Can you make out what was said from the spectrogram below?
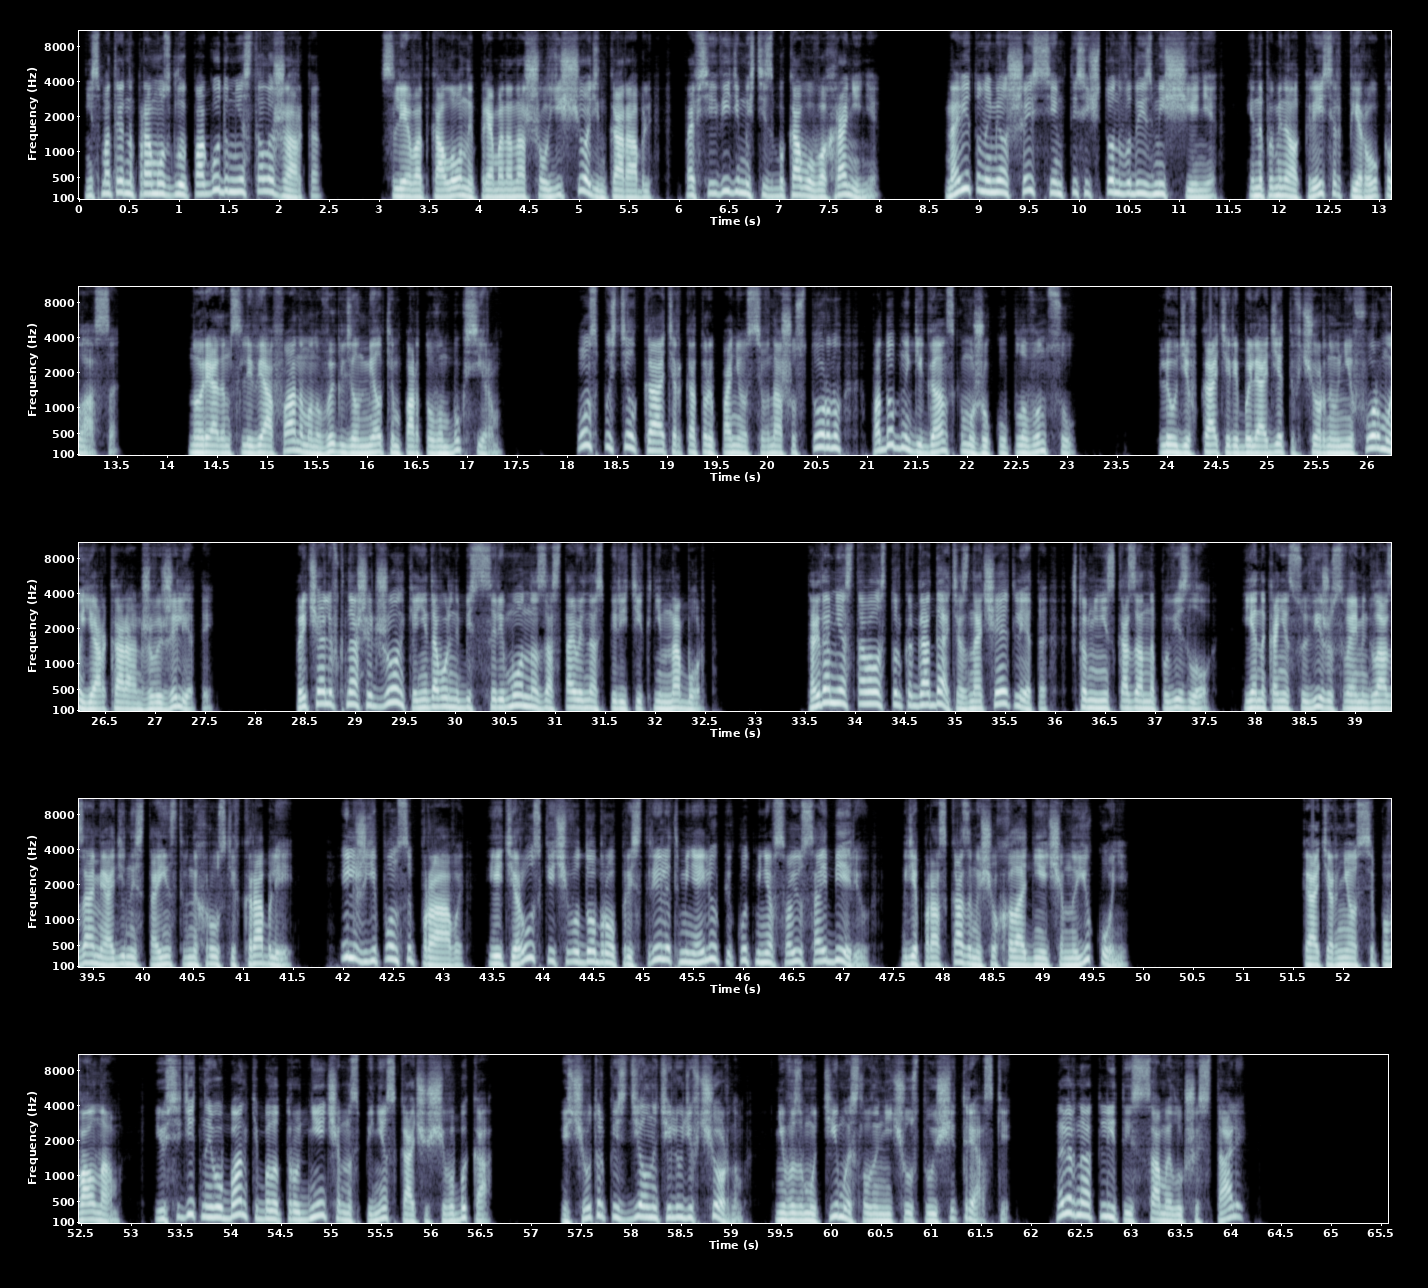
Несмотря на промозглую погоду, мне стало жарко. Слева от колонны прямо на нас шел еще один корабль, по всей видимости, из бокового охранения. На вид он имел 6-7 тысяч тонн водоизмещения и напоминал крейсер первого класса. Но рядом с Левиафаном он выглядел мелким портовым буксиром. Он спустил катер, который понесся в нашу сторону, подобно гигантскому жуку-плавунцу. Люди в катере были одеты в черную униформу и ярко-оранжевые жилеты. Причалив к нашей джонке, они довольно бесцеремонно заставили нас перейти к ним на борт. Тогда мне оставалось только гадать, означает ли это, что мне несказанно повезло, и я наконец увижу своими глазами один из таинственных русских кораблей. Или же японцы правы, и эти русские чего доброго пристрелят меня или упекут меня в свою Сайберию, где по рассказам еще холоднее, чем на Юконе. Катер несся по волнам, и усидеть на его банке было труднее, чем на спине скачущего быка. Из чего только сделаны те люди в черном, невозмутимые, словно не чувствующие тряски. Наверное, отлитые из самой лучшей стали.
